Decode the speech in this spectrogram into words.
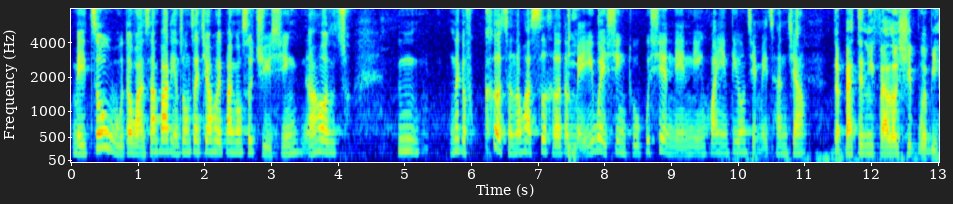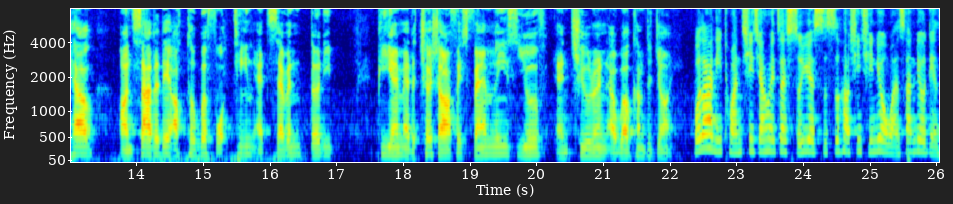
每周五的晚上八点钟在教会办公室举行。然后，嗯，那个课程的话，适合的每一位信徒，不限年龄，欢迎弟兄姐妹参加。 The Bethany Fellowship will be held on Saturday, October 14 at 7:30 p.m. at the church office. Families, youth, and children are welcome to join. 伯大尼团契将会在十月十四号星期六晚上六点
